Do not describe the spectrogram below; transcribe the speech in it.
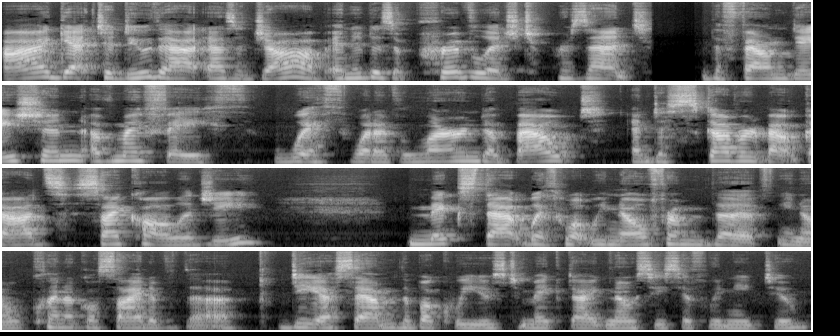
I get to do that as a job, and it is a privilege to present the foundation of my faith with what I've learned about and discovered about God's psychology mix that with what we know from the you know clinical side of the DSM, the book we use to make diagnoses if we need to,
